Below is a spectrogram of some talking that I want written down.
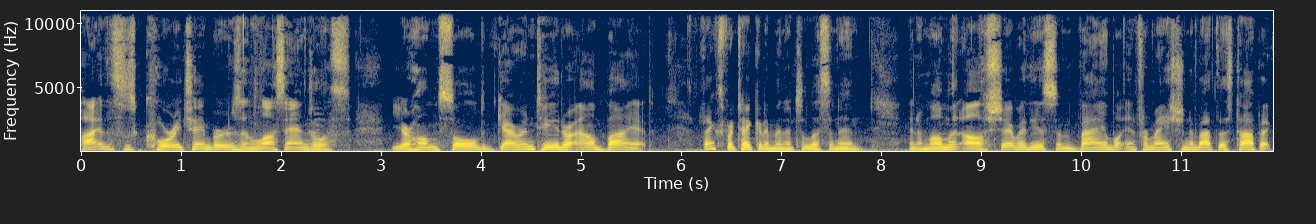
Hi, this is Corey Chambers in Los Angeles. Your home sold guaranteed or I'll buy it. Thanks for taking a minute to listen in. In a moment, I'll share with you some valuable information about this topic.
